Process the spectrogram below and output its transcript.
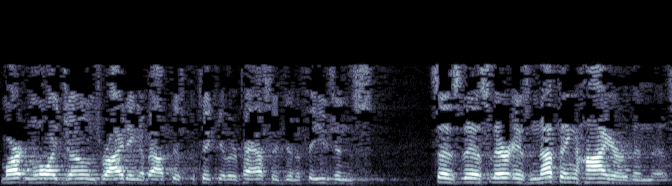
Martyn Lloyd-Jones, writing about this particular passage in Ephesians, says this There is nothing higher than this.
